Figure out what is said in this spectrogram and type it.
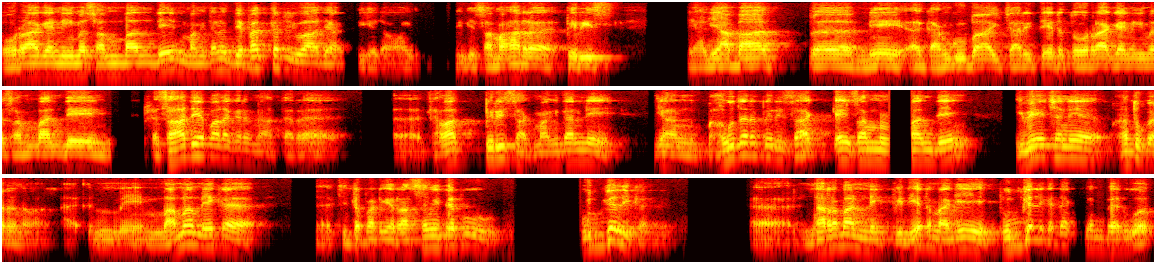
තෝරා ගැනීම සම්බන්ධයෙන් මහිතන දෙපැත්තට විවාදයක් තියෙනවා. ඉතින් සමහර පිරිස් ආලියාබාත් මේ ගංගුබායි චරිතයට තෝරා ගැනීම සම්බන්ධයෙන් ප්‍රසාදය පළ කරන අතර තවත් පිරිසක් මම හිතන්නේ යම් බහුතර පිරිසක් ඒ සම්බන්ධයෙන් විවේචනය හතු කරනවා. මේ මම මේක චිත්‍රපටිය රස විඳපු පුද්ගලික නරඹන්නෙක් විදිහට මගේ පුද්ගලික දැක්මෙන් බැලුවොත්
